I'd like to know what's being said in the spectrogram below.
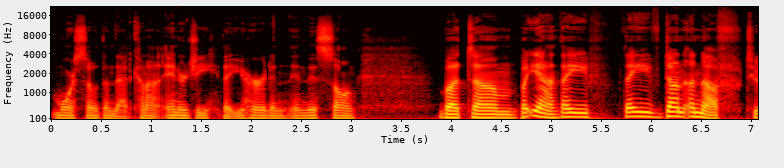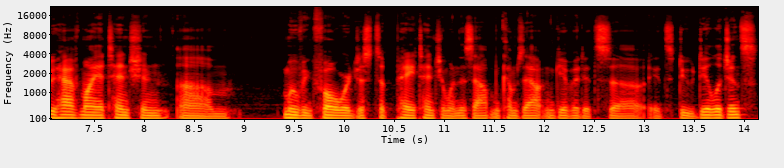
more so than that kind of energy that you heard in, in this song. But um, but yeah, they've they've done enough to have my attention um, moving forward, just to pay attention when this album comes out and give it its uh, its due diligence.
